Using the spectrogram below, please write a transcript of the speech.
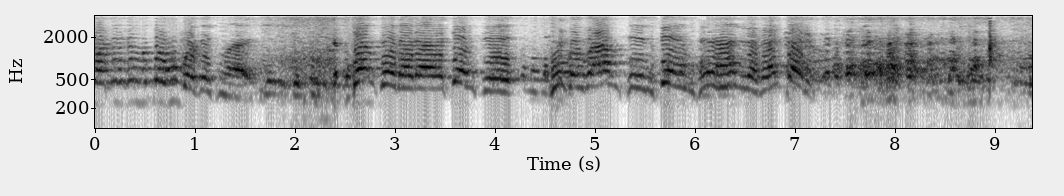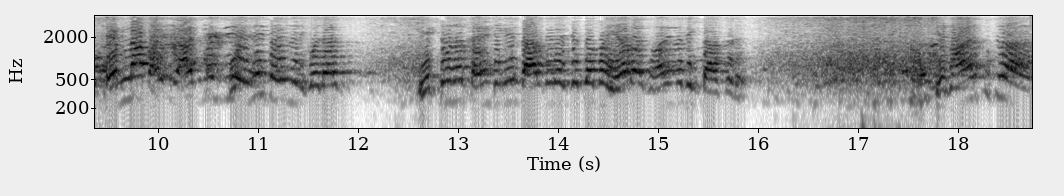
છે હું તો હું વધે છું કેમ છે દાદા કેમ છે હું કહું આમ છે તેમ છે એમના ભાઈ રાજમંત્રી એ નહીં કહ્યું નથી કોઈ. એકસો ને ત્રણ ડિગ્રી પાર કરે છે તો હીરાબાઈ જોવાની નથી પાર કરે એ જાણે પૂછવા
